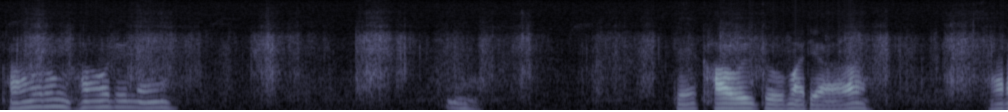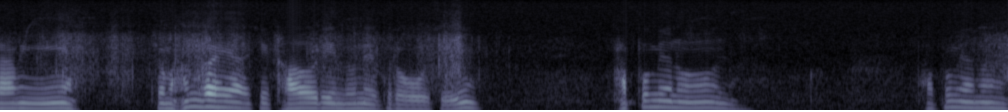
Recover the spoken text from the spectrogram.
가을은 가을이네. 음. 게 가을도 말이야. 사람이 좀 한가해야지 가을이 눈에 들어오지. 바쁘면은, 바쁘면은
